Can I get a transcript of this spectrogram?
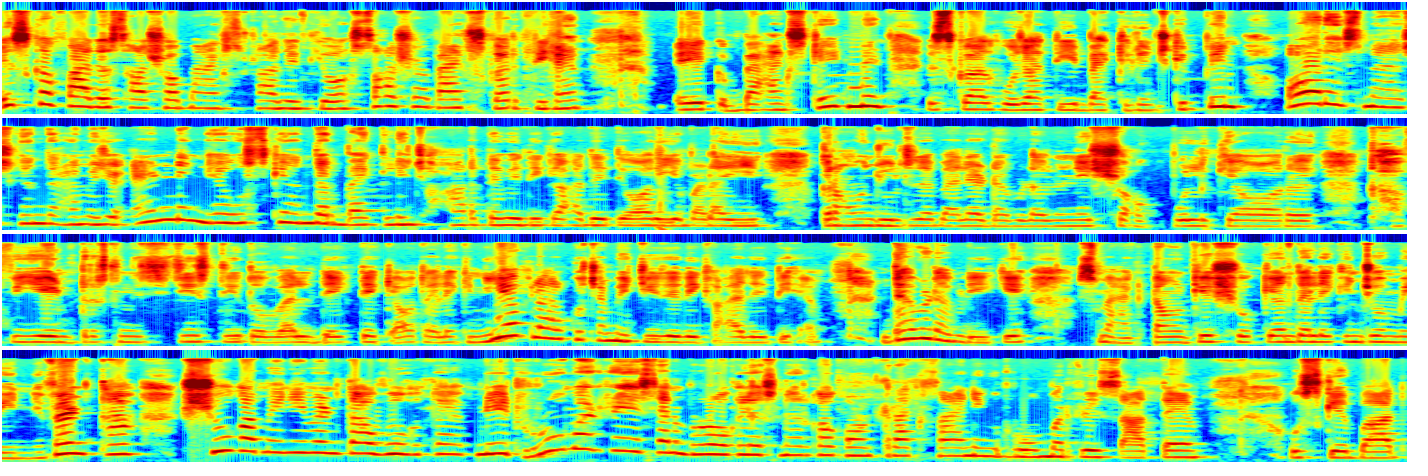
इसका फ़ायदा साशा बैंक्स उठा देती है और साशा बैंक्स करती है एक बैंक स्टेटमेंट इसके बाद हो जाती है बैक लिंच की पिन और इस मैच के अंदर हमें जो एंडिंग है, उसके अंदर बैक लिंच हारते हुए दिखा देते और ये बड़ा ही क्राउन जूल से पहले डब्ल्यू ने शॉक पुल किया और काफ़ी ये इंटरेस्टिंग चीज़ थी। तो वेल देखते क्या होता है। लेकिन ये फ़िलहाल कुछ हमें चीज़ें दिखाई देती है। डब्ल्यू के स्मैकडाउन के शो के अंदर, लेकिन जो मेन इवेंट था शो का मेन इवेंट था, वो होता है अपने Roman Reigns and Brock Lesnar का कॉन्ट्रैक्ट साइनिंग रोमर रेस आते हैं। उसके बाद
